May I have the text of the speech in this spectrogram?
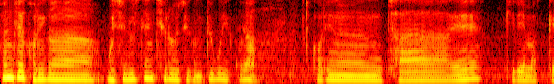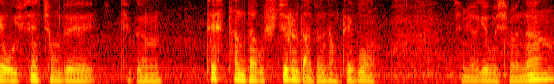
현재 거리가 51cm로 지금 뜨고 있고요. 거리는 자의 길이에 맞게 50cm 정도의 지금 테스트한다고 휴지를 놔둔 상태고 지금 여기 보시면은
